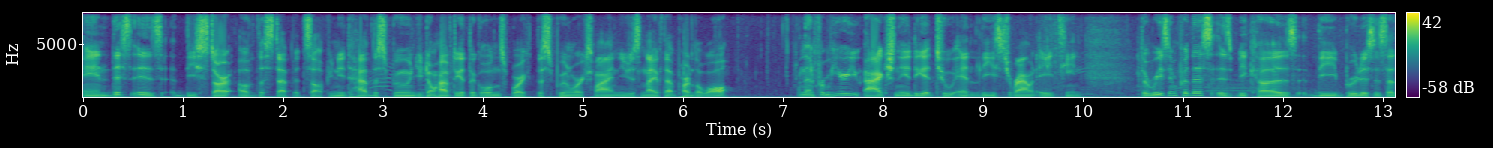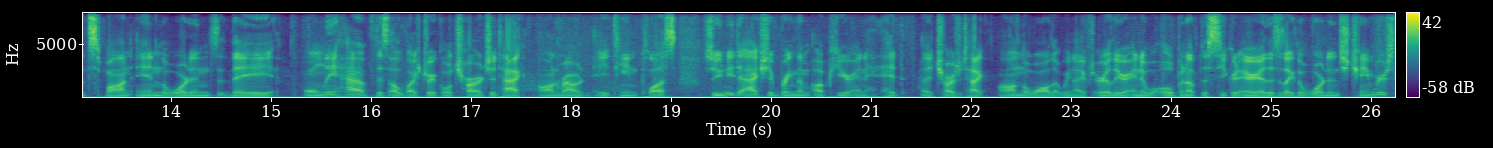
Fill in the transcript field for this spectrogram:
And this is the start of the step itself. You need to have the spoon. You don't have to get the golden spork. The spoon works fine. You just knife that part of the wall. And then from here, you actually need to get to at least round 18. The reason for this is because the Brutuses that spawn in, the Wardens, they only have this electrical charge attack on round 18 plus. So you need to actually bring them up here and hit a charge attack on the wall that we knifed earlier and it will open up the secret area. This is like the warden's chambers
